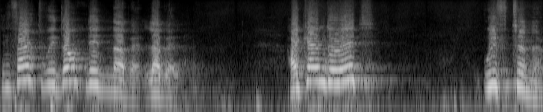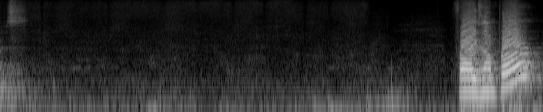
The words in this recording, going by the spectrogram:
in fact, we don't need label. label. I can do it with tunnels. For example,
